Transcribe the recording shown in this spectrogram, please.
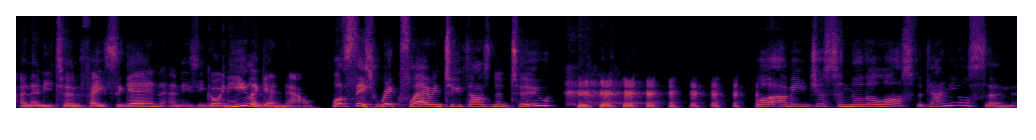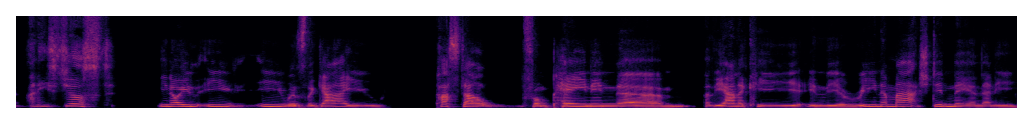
And then he turned face again, and is he going heel again now? What's this, Ric Flair in 2002? Well, I mean, just another loss for Danielson, and he's just, you know, he he, he was the guy who passed out from pain in um, at the Anarchy in the arena match, didn't he? And then he,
